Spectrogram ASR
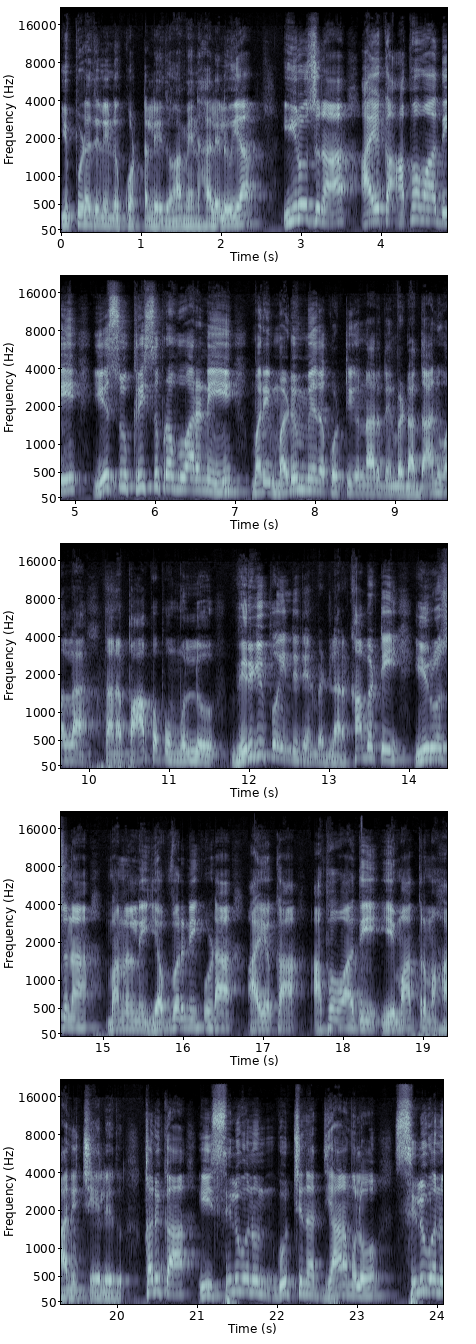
ఇప్పుడు అది నిన్ను కొట్టలేదు. ఆమె హలెలుయ ఈ రోజున ఆ యొక్క అపవాది యేసు క్రీస్తు ప్రభు వారిని మరి మడిం మీద కొట్టి ఉన్నారు దేని బిడ్డ దానివల్ల తన పాపపు ముళ్ళు విరిగిపోయింది దేని బిడ్డలారా. కాబట్టి ఈ రోజున మనల్ని ఎవ్వరిని కూడా ఆ యొక్క అపవాది ఏమాత్రం హాని చేయలేదు. కనుక ఈ సిలువను గూర్చిన ధ్యానములో సిలువను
